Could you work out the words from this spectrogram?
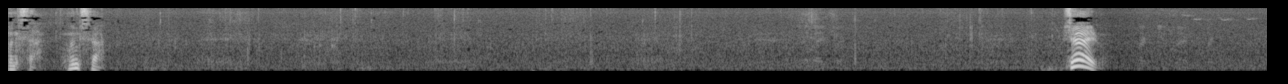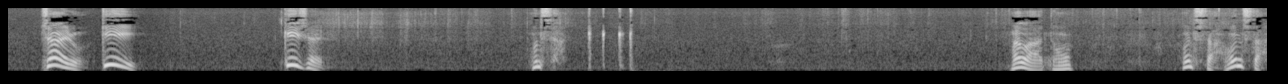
Onde está? Onde está? Jairo! Jairo! Aqui! Aqui, Jairo! Onde está? Vai lá, Tom. Onde está? Onde está?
